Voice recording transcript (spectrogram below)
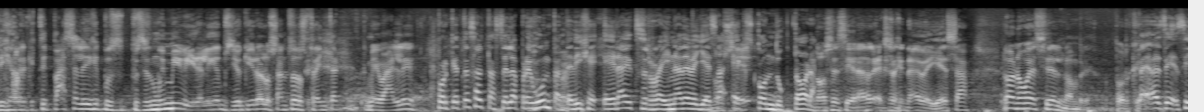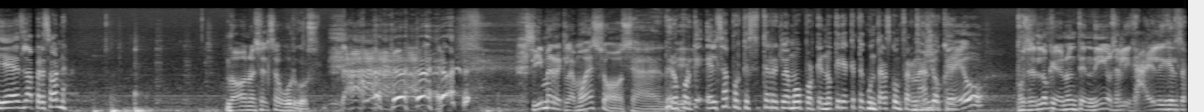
le dije, a ver, ¿qué te pasa? Le dije, pues, pues es muy mi vida. Le dije, pues si yo quiero ir a los santos a los 30, me vale. ¿Por qué te saltaste la pregunta? Te dije, era ex reina de belleza, No sé. ex conductora. No sé si era ex reina de belleza. No, no voy a decir el nombre, porque... sí, sí es la persona. No, no es Elsa Burgos. Sí, me reclamó eso, o sea... Pero eh, ¿por qué, Elsa, por qué se te reclamó? Porque no quería que te juntaras con Fernando. Pues yo ¿o qué? creo. Pues es lo que yo no entendí. O sea, le dije, ay, le dije,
